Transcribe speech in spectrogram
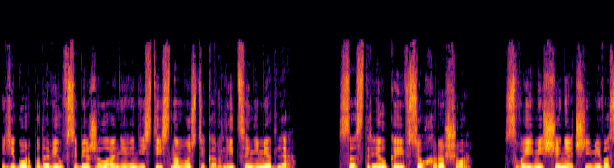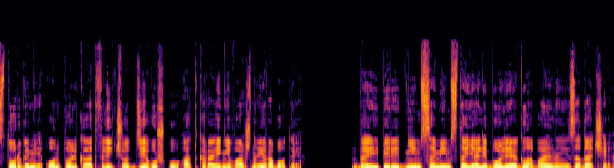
Егор подавил в себе желание нестись на мостик орлицы немедля. Со стрелкой все хорошо. Своими щенячьими восторгами он только отвлечет девушку от крайне важной работы. Да и перед ним самим стояли более глобальные задачи.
